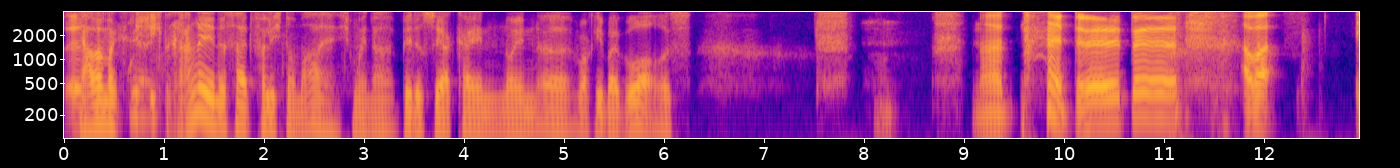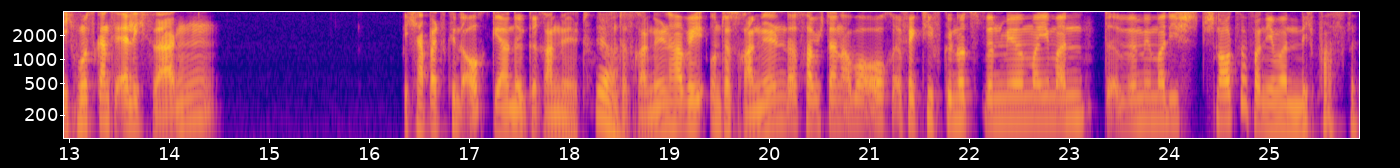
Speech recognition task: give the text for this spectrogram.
äh, ja, aber man richtig Rangeln ist halt völlig normal. Ich meine, da bildest du ja keinen neuen äh, Rocky Balboa aus. Na, dö. aber ich muss ganz ehrlich sagen, ich habe als Kind auch gerne gerangelt. Ja. Und das Rangeln habe ich, und das Rangeln, das habe ich dann aber auch effektiv genutzt, wenn mir mal jemand, wenn mir mal die Schnauze von jemandem nicht passte.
